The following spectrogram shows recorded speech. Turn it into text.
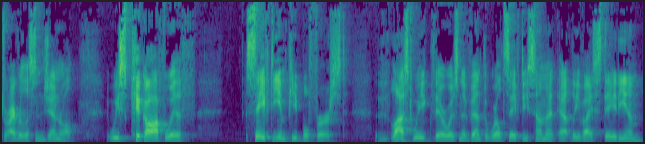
driverless in general. We kick off with safety and people first. Last week, there was an event, the World Safety Summit at Levi Stadium.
